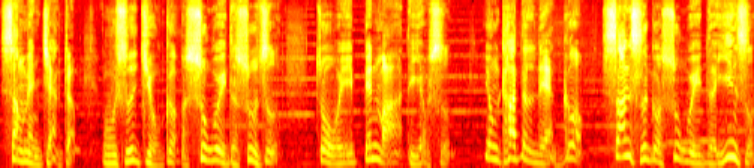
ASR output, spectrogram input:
上面讲的五十九个数位的数字作为编码的钥匙，用它的两个三十个数位的因子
